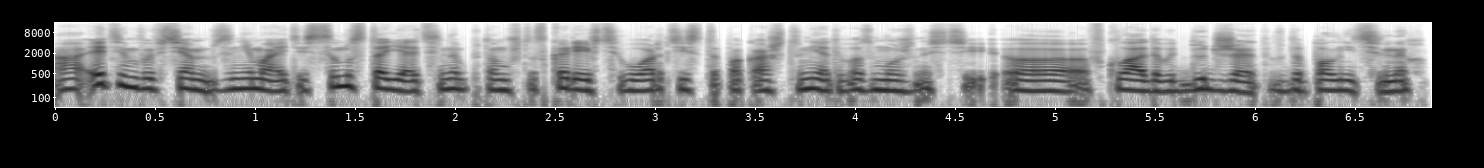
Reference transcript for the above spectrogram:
А, этим вы всем занимаетесь самостоятельно, потому что, скорее всего, у артиста пока что нет возможности э, вкладывать бюджет в дополнительных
